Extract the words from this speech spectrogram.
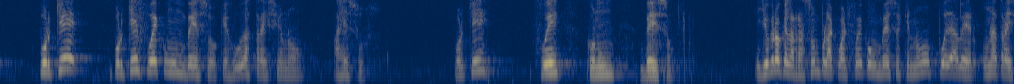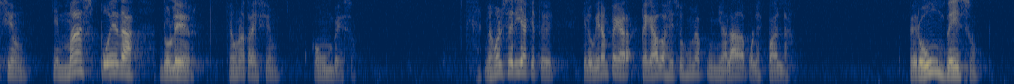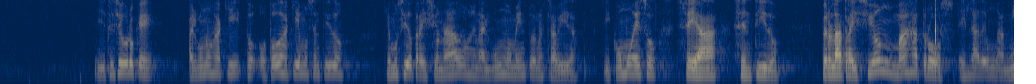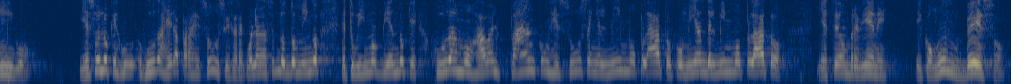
¿Por qué, ¿Por qué fue con un beso que Judas traicionó a Jesús? ¿Por qué fue con un beso? Y yo creo que la razón por la cual fue con un beso es que no puede haber una traición que más pueda doler que una traición con un beso. Mejor sería que, te, que le hubieran pegado a Jesús una puñalada por la espalda. Pero un beso. Y estoy seguro que algunos aquí, o todos aquí hemos sentido que hemos sido traicionados en algún momento de nuestra vida y cómo eso se ha sentido. Pero la traición más atroz es la de un amigo. Y eso es lo que Judas era para Jesús. Si se recuerdan, hace dos domingos estuvimos viendo que Judas mojaba el pan con Jesús en el mismo plato, comían del mismo plato. Y este hombre viene y con un beso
